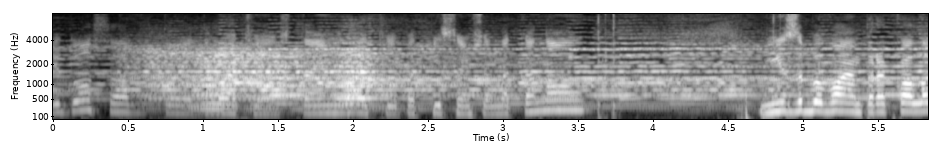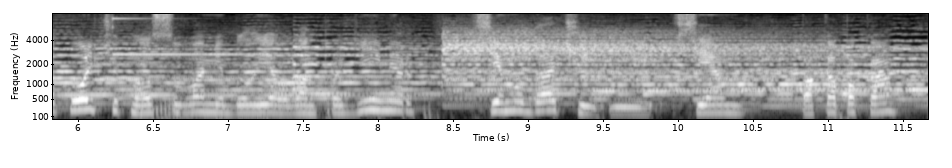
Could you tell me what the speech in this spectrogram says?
видосов, то давайте ставим лайки и подписываемся на канал. Не забываем про колокольчик. Ну, а с вами был я, Ван Про. Всем удачи и всем пока-пока.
